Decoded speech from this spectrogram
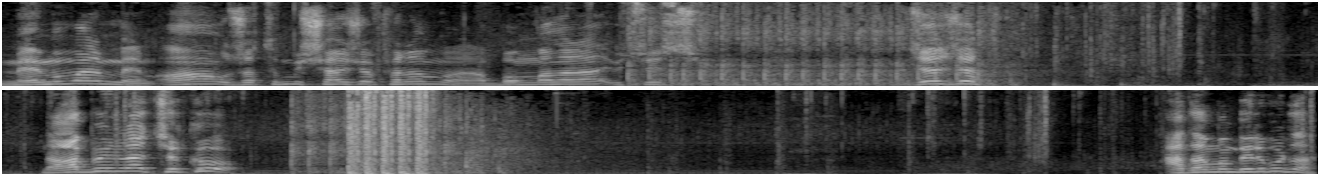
Mermi var mı benim? Aa uzatılmış şarjör falan var. Bombalara 300. Gel gel. Ne yapıyorsun lan Çako? Adamın biri burada.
